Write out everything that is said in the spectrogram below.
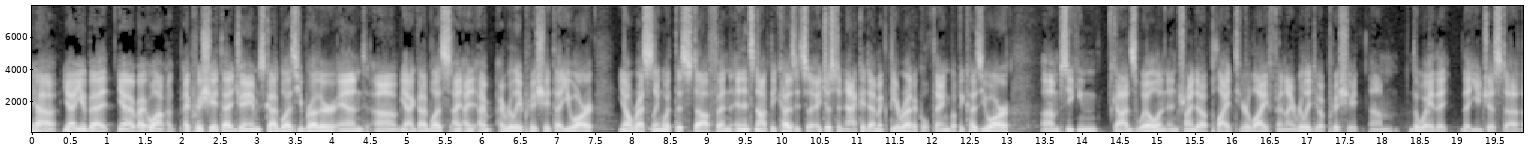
Yeah, yeah, you bet. Yeah, I, well, I appreciate that, James. God bless you, brother, and um, yeah, God bless. I, I, I really appreciate that you are, you know, wrestling with this stuff, and, and it's not because it's a, just an academic theoretical thing, but because you are um, seeking God's will and, and trying to apply it to your life. And I really do appreciate um, the way that that you just uh,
